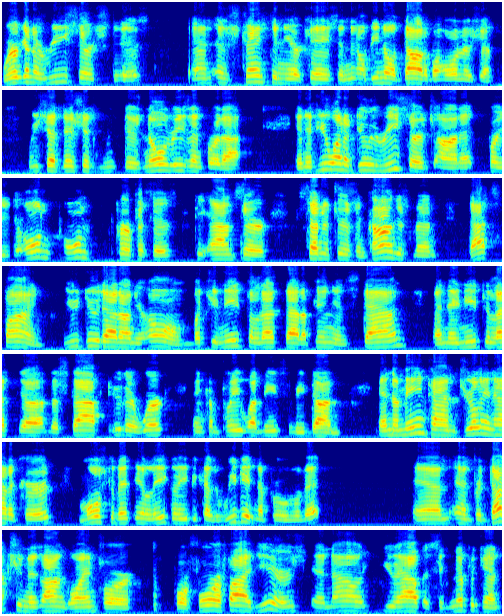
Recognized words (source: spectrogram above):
We're going to research this and, and strengthen your case, and there'll be no doubt about ownership. We said there should there's no reason for that. And if you want to do research on it for your own own purposes to answer senators and congressmen, that's fine. You do that on your own, but you need to let that opinion stand, and they need to let the, the staff do their work and complete what needs to be done. In the meantime, drilling had occurred, most of it illegally because we didn't approve of it, and and production is ongoing for for four or five years, and now you have a significant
